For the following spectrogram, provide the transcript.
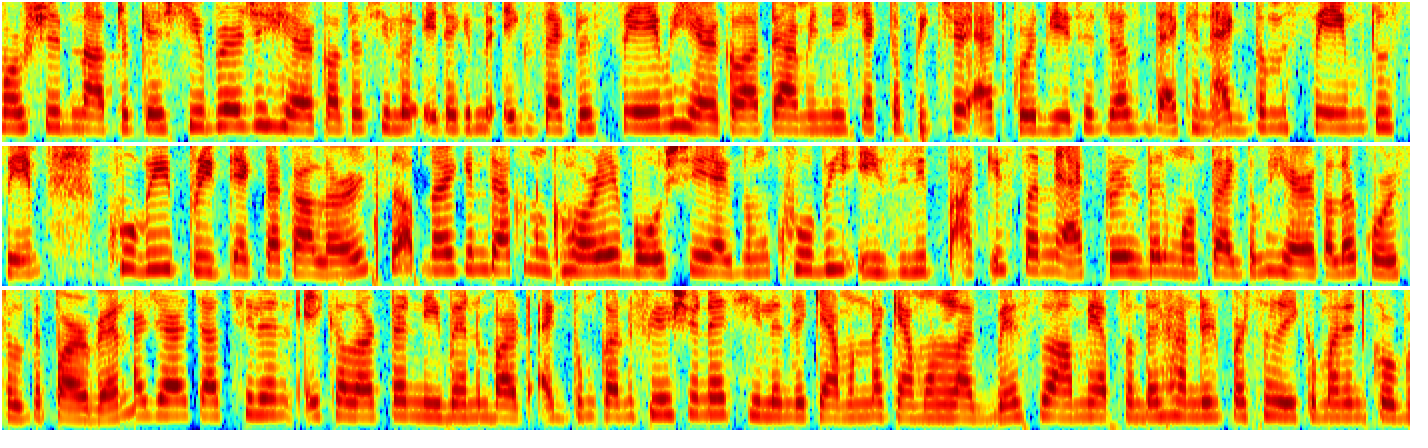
মুর্শিদ নাটকের শিবরের যে হেয়ার কালারটা ছিল, এটা কিন্তু এক্স্যাক্টলি সেম হেয়ার কালারটা আমি নিচে একটা পিকচার অ্যাড করে দিয়েছে জাস্ট দেখেন একদম সেম টু সেম খুবই প্রিটি একটা কালার সো আপনারা কিন্তু এখন ঘরে বসে একদম খুবই ইজিলি পাকিস্তানি অ্যাক্ট্রেসদের মতো একদম হেয়ার কালার করে ফেলতে পারবেন। আর যারা চাচ্ছিলেন এই কালারটা নেবেন বাট একদম কনফিউশনে ছিলেন যে কেমন না কেমন লাগবে সো আমি আপনাদের হান্ড্রেড পার্সেন্ট রিকমেন্ড করব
